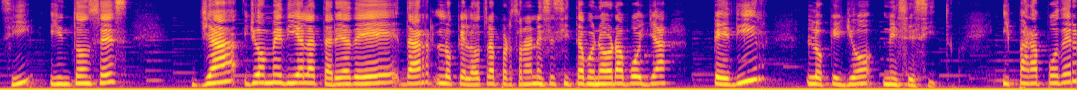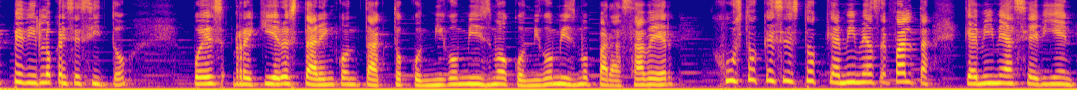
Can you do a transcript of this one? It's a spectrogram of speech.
¿sí? Y entonces ya yo me di a la tarea de dar lo que la otra persona necesita. Bueno, ahora voy a pedir lo que yo necesito. Y para poder pedir lo que necesito, pues requiero estar en contacto conmigo mismo, conmigo mismo, para saber justo qué es esto que a mí me hace falta, que a mí me hace bien,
